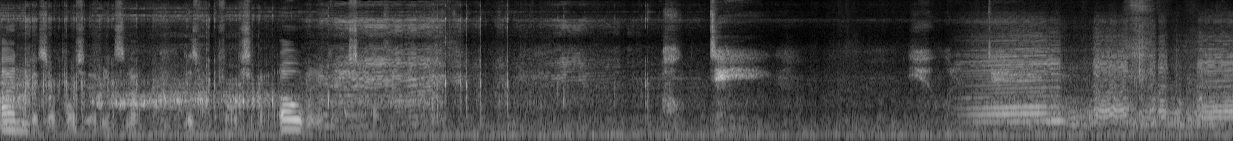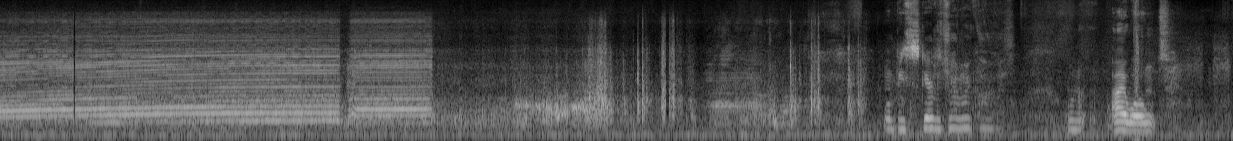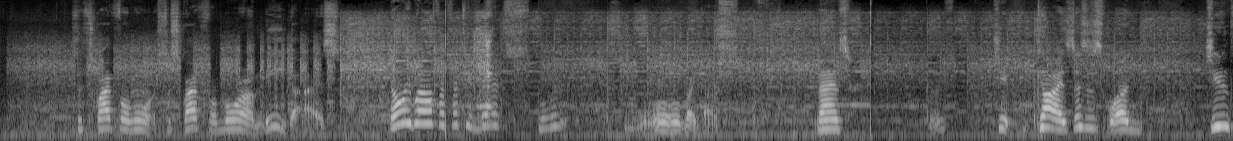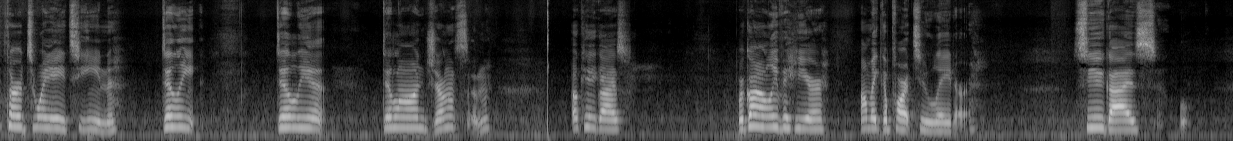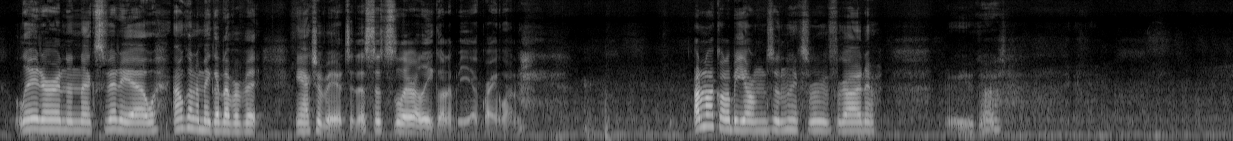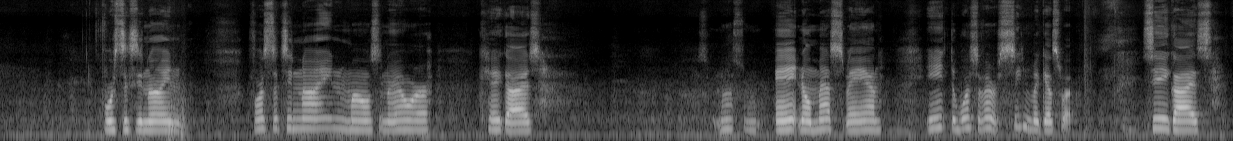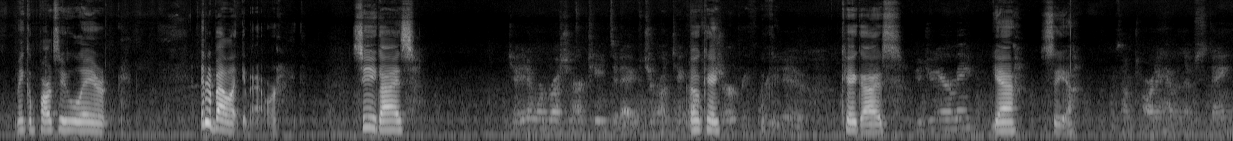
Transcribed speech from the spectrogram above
Undisproportionate means not disproportionate. Oh my gosh, guys. Oh, dang. You wouldn't dare. Won't be scared to drive my car. I won't. Subscribe for more. Subscribe for more on me, guys. It only went on for 15 minutes. Oh my gosh. Guys. Guys, this is one. June 3rd, 2018. Dilly. Dilly. Dillon Johnson. Okay, guys. We're gonna leave it here. I'll make a part two later. See you guys later in the next video. I'm gonna make another vi reaction video to this. It's literally gonna be a great one. I'm not gonna be on to the next video for God. There you guys. 469 469 miles an hour. Okay, guys. Ain't no mess, man. Ain't the worst I've ever seen, but guess what? See you guys. Make a part two later. In about like an hour. See you guys. Jaydon, we're brushing our teeth today, but you're gonna take off Okay. your shirt before you do. Okay, guys. Did you hear me? Yeah. See ya. Because I'm tired of having those stains.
